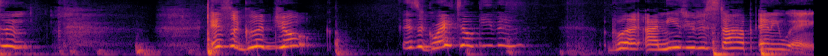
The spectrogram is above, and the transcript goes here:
listen, it's a good joke. It's a great joke, even. But I need you to stop anyway.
